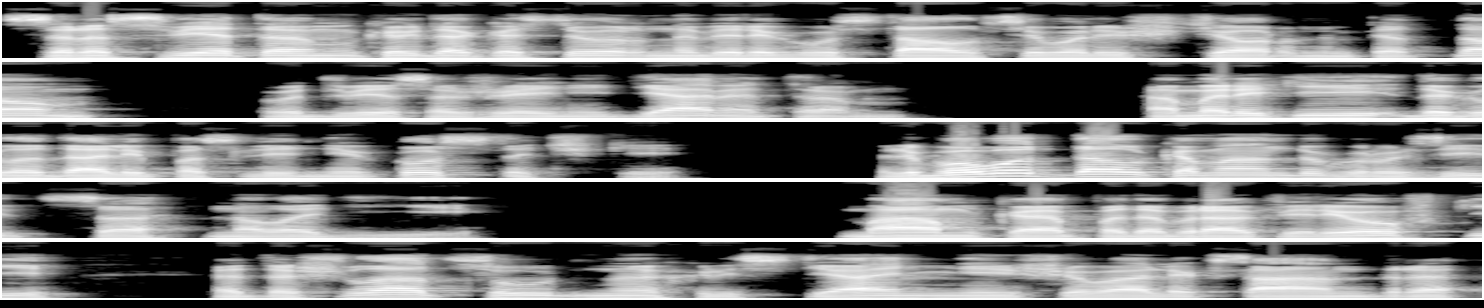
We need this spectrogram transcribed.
С рассветом, когда костер на берегу стал всего лишь черным пятном в две сажени диаметром, а моряки доглодали последние косточки, любовод дал команду грузиться на ладьи. Мамка, подобрав веревки, отошла от судна христианнейшего Александра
